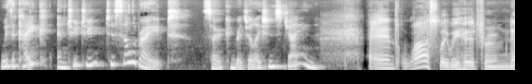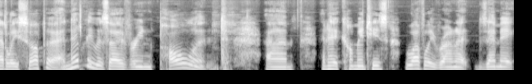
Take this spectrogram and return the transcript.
with a cake and tutu to celebrate. So, congratulations, Jane. And lastly, we heard from Natalie Sopper. And Natalie was over in Poland. Um, and her comment is lovely run at Zamek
